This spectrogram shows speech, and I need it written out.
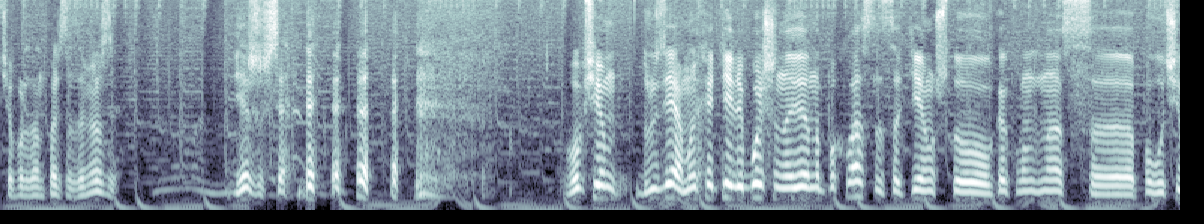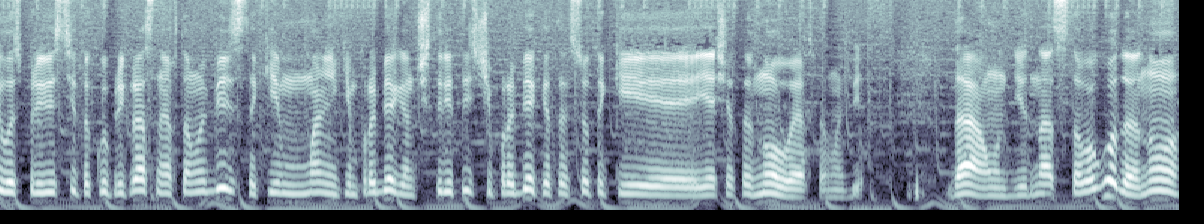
Че, братан, пальцы замерзли? Держишься? В общем, друзья, мы хотели больше, наверное, похвастаться тем, что как у нас э, получилось привести такой прекрасный автомобиль с таким маленьким пробегом. 4000 пробег, это все-таки, я считаю, новый автомобиль. Да, он 19 года, но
